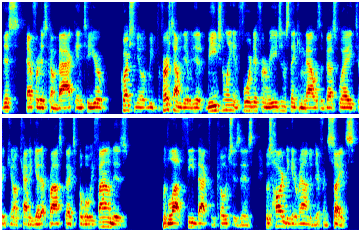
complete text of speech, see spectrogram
this effort has come back. And to your question, you know, we the first time we did it, we did it regionally in four different regions, thinking that was the best way to you know kind of get at prospects. But what we found is, with a lot of feedback from coaches, is it was hard to get around to different sites.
